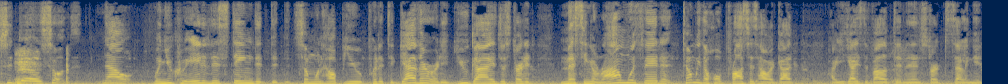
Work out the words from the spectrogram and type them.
so, so now, when you created this thing, did, did, did someone help you put it together, or did you guys just started messing around with it? Uh, Tell me the whole process, how it got, how you guys developed it, and then start selling it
